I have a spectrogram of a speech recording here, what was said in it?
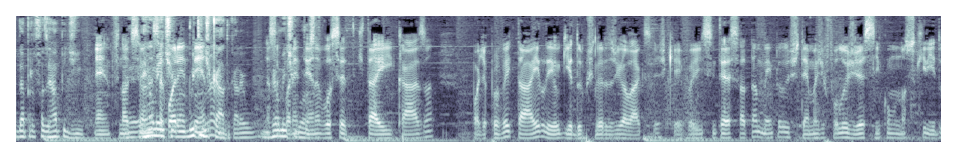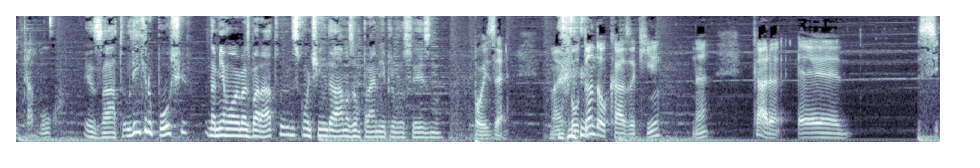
dá pra fazer rapidinho. É, no final de É semana, nessa realmente quarentena. muito indicado, cara. Eu Nessa quarentena, gosto. você que tá aí em casa pode aproveitar e ler o Guia do Mochileiro das Galáxias, que vai se interessar também pelos temas de ufologia, assim como o nosso querido Trabuco. Exato. Link no post. Na minha mão é mais barato. Descontinho da Amazon Prime aí pra vocês. No... Pois é. Mas voltando ao caso aqui, né? Cara, é. Se-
